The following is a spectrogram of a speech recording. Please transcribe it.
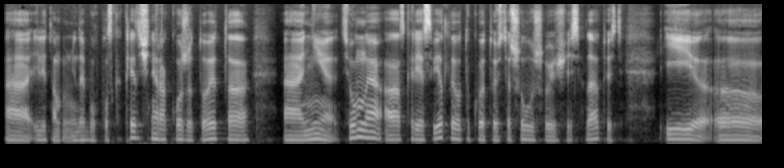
а, или, там, не дай бог, плоскоклеточный рак кожи, то это не темное, а скорее светлое вот такое, то есть отшелушивающееся, да, то есть. И э,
